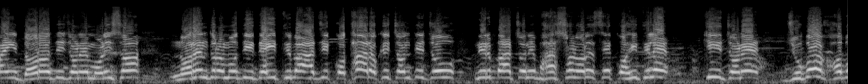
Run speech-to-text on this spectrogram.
ପାଇଁ ଦରଦୀ ଜଣେ ମଣିଷ ନରେନ୍ଦ୍ର ମୋଦି ଦେଇଥିବା ଆଜି କଥା ରଖିଛନ୍ତି ଯେଉଁ ନିର୍ବାଚନୀ ଭାଷଣରେ ସେ କହିଥିଲେ କି ଜଣେ ଯୁବକ ହେବ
